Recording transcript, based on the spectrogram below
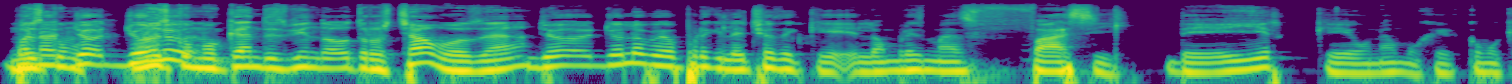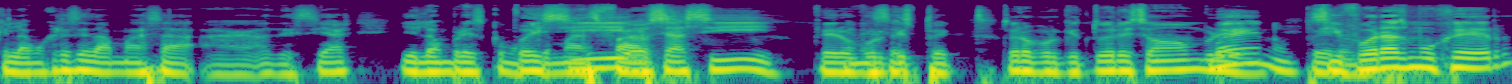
No, Bueno, es, como, yo- yo no es lo- como que andes viendo a otros chavos, ¿eh? Yo, yo lo veo porque el hecho de que el hombre es más fácil de ir que una mujer. Como que la mujer se da más a, a desear y el hombre es como Pues que más sí, fácil. o sea, sí, pero en porque, ese aspecto. pero porque tú eres hombre. Bueno, pero- Si fueras mujer,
